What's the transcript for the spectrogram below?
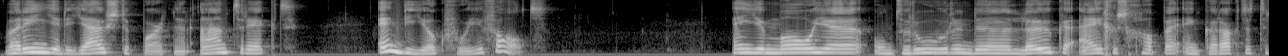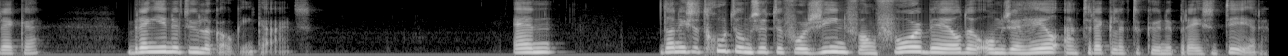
waarin je de juiste partner aantrekt en die ook voor je valt. En je mooie, ontroerende, leuke eigenschappen en karaktertrekken breng je natuurlijk ook in kaart. En dan is het goed om ze te voorzien van voorbeelden om ze heel aantrekkelijk te kunnen presenteren.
